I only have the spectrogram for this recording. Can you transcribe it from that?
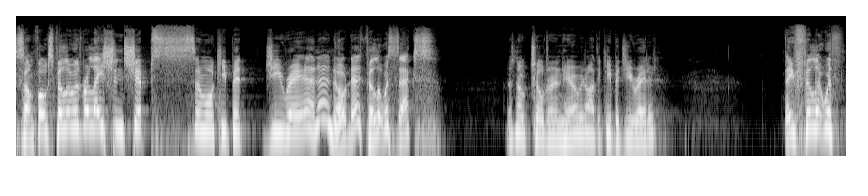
some folks fill it with relationships, and we'll keep it G rated. No, no, they fill it with sex. There's no children in here. We don't have to keep it G rated. They fill it with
